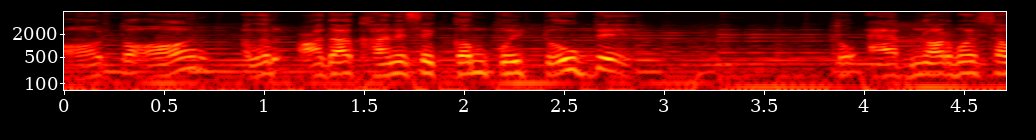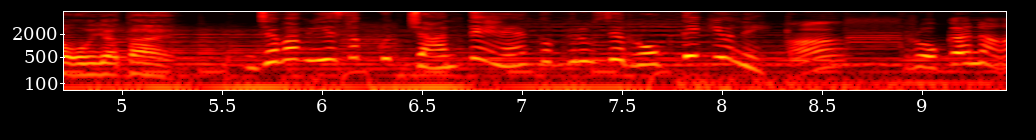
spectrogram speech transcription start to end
और तो और अगर आधा खाने से कम कोई टोक दे तो एब नॉर्मल सा हो जाता है। जब आप ये सब कुछ जानते हैं तो फिर उसे रोकते क्यों नहीं? हाँ। रोका ना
